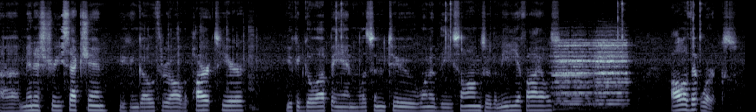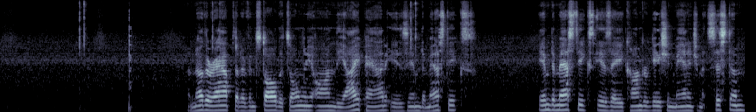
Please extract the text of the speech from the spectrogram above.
uh, ministry section. You can go through all the parts here. You could go up and listen to one of the songs or the media files. All of it works. Another app that I've installed that's only on the iPad is mDomestics. mDomestics is a congregation management system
